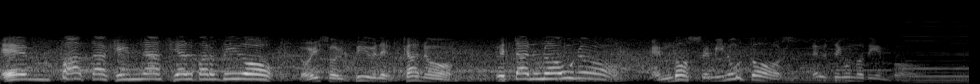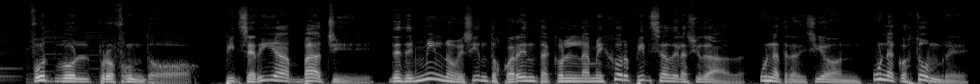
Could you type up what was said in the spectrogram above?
Empata gimnasia el partido. Lo hizo el pibe Lescano. Están 1 a 1 en 12 minutos del segundo tiempo. Fútbol profundo. Pizzería Bachi. Desde 1940 con la mejor pizza de la ciudad. Una tradición, una costumbre.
